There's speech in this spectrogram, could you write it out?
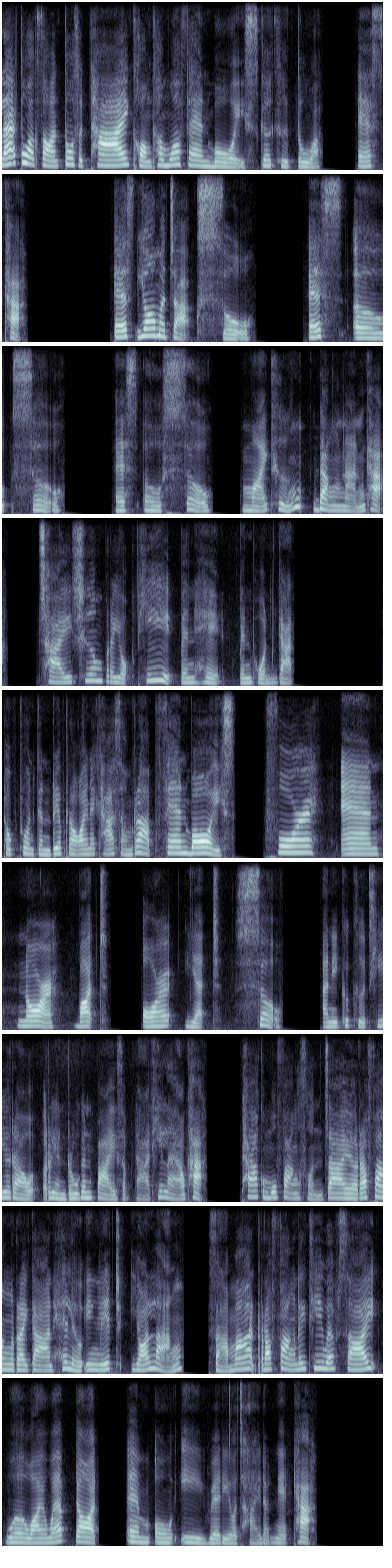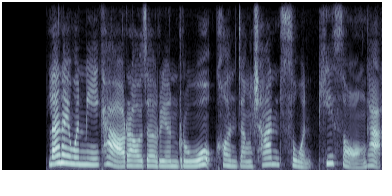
และตัวอักษรตัวสุดท้ายของคำว่า fanboys ก็คือตัว s ค่ะ s ย่อมาจาก so s o so s o so หมายถึงดังนั้นค่ะ ใช้เชื่อมประโยคที่เป็นเหตุเป็นผลกัน ทบทวนกันเรียบร้อยนะคะสำหรับ fanboys for and nor but or yet so อันนี้ก็คือที่เราเรียนรู้กันไปสัปดาห์ที่แล้วค่ะ ถ้าคุณผู้ฟังสนใจรับฟังรายการ Hello English ย้อนหลัง สามารถรับฟังได้ที่เว็บไซต์ www.moeradiothai.net ค่ะ และในวันนี้ค่ะ เราจะเรียนรู้ conjunction ส่วนที่ 2 ค่ะ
